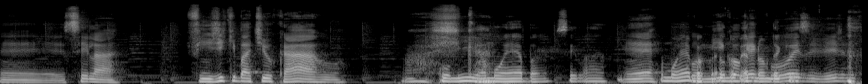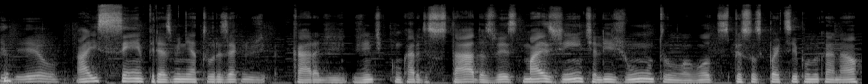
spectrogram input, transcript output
é, sei lá. Fingi que bati o carro. Ai, Comi cara. a moeba, sei lá. É, A moeba, comi qualquer coisa e veja no que deu. Aí sempre as miniaturas é com cara de gente com cara de assustado, às vezes mais gente ali junto, outras pessoas que participam do canal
